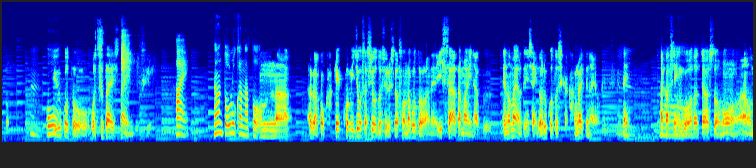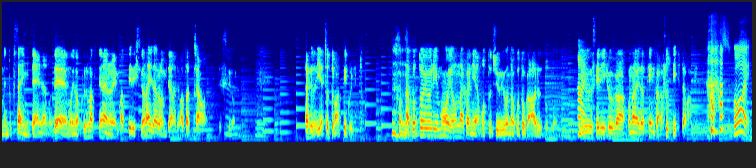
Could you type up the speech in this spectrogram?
うん。いうことをお伝えしたいんですよ。はい。なんと愚かなそと。んなだからこう駆け込み乗車しようとしてる人はそんなことはね一切頭になく目の前の電車に乗ることしか考えてないわけですよね。赤信号渡っちゃう人もああめんどくさいみたいなのでもう今車来てないのに待ってる必要ないだろうみたいなので渡っちゃうんですよ。だけどいやちょっと待ってくれと。そんなことよりも 世の中にはもっと重要なことがあるぞと。はい。いうセリフがこの間天から降ってきたわけ。すごい。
